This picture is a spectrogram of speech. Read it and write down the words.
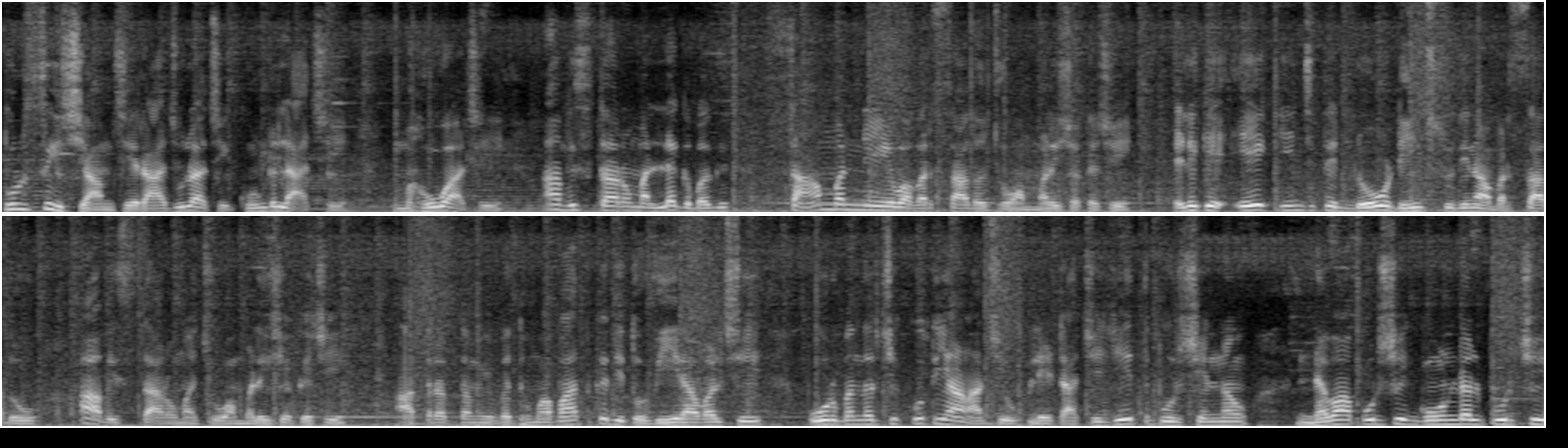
તુલસી શ્યામ છે, રાજુલા છે, કુંડલા છે, મહુવા છે. આ વિસ્તારોમાં લગભગ સામાન્ય એવા વરસાદો જોવા મળી શકે છે. એટલે કે એક ઇંચથી દોઢ ઇંચ સુધીના વરસાદો આ વિસ્તારોમાં જોવા મળી શકે છે. આ તરફ તમે વધુમાં વાત કરીએ તો વેરાવળ છે, પોરબંદર છે, કુતિયાણા છે, ઉપલેટા છે, જેતપુર છે, નવ, નવાપુર છે, ગોંડલપુર છે,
